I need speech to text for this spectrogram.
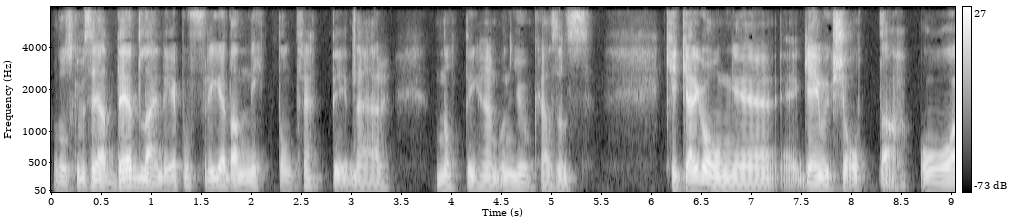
Och då ska vi säga att deadline det är på fredag 19.30 när Nottingham och Newcastles kickar igång eh, Game Week 28. Och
